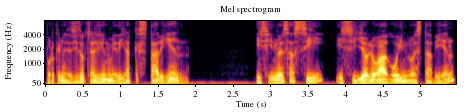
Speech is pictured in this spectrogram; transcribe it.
porque necesito que alguien me diga que está bien. Y si no es así, y si yo lo hago y no está bien,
